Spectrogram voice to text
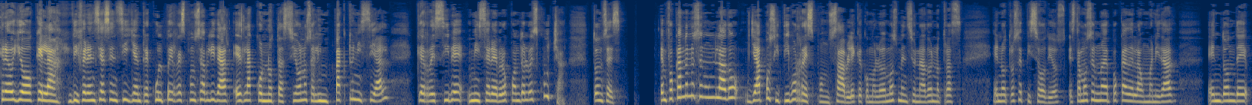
Creo yo que la diferencia sencilla entre culpa y responsabilidad es la connotación, o sea, el impacto inicial que recibe mi cerebro cuando lo escucha. Entonces, enfocándonos en un lado ya positivo, responsable, que como lo hemos mencionado en, otras, en otros episodios, estamos en una época de la humanidad en donde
